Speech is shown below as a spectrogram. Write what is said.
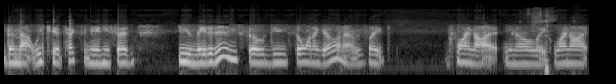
then that week he had texted me and he said, you made it in, so do you still want to go? And I was like, why not? You know, like why not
